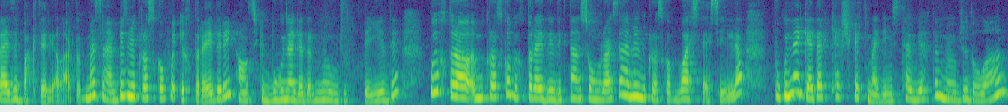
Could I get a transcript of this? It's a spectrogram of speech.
bəzi bakteriyalardır. Məsələn, biz mikroskopu ixtira edirik, hansı ki, bu günə qədər mövcud deyildi. Bu ixtira mikroskop ixtira edildikdən sonra isə həmin mikroskop vasitəsilə bu günə qədər kəşf etmədiyimiz təbiətdə mövcud olan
